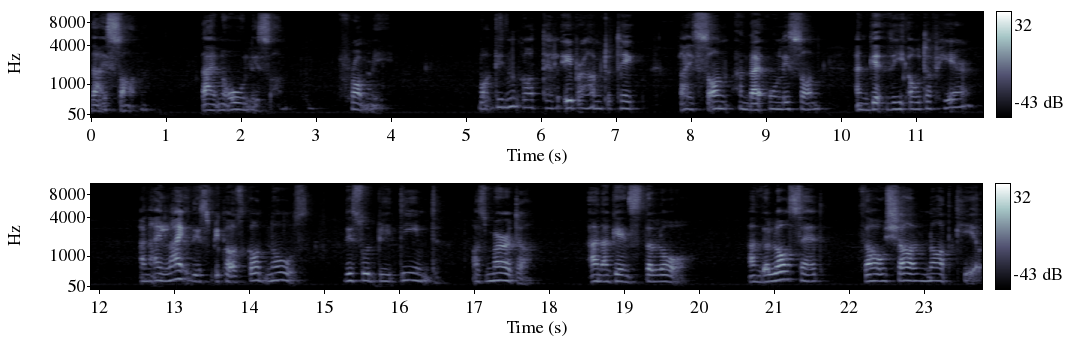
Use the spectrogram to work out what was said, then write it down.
thy son, thine only son, from me. But didn't God tell Abraham to take thy son and thy only son and get thee out of here? And I like this because God knows this would be deemed as murder and against the law. And the law said, Thou shalt not kill.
